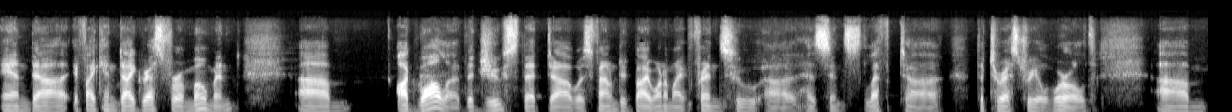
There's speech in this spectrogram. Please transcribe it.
And uh, if I can digress for a moment, um, Odwalla, the juice that uh, was founded by one of my friends who uh, has since left uh, the terrestrial world, um,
